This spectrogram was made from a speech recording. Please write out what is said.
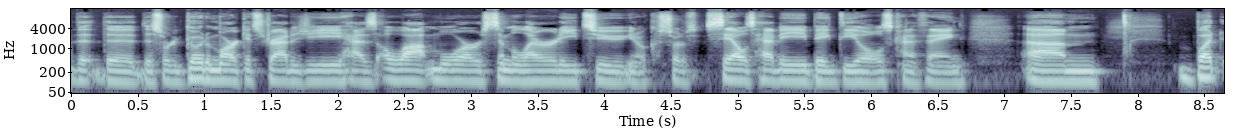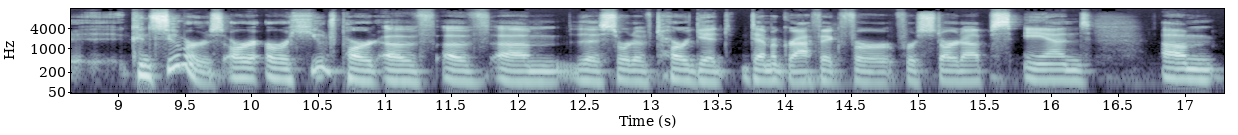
the the, the sort of go to market strategy has a lot more similarity to you know sort of sales heavy, big deals kind of thing. Um, but consumers are, are a huge part of of um, the sort of target demographic for for startups. And um,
